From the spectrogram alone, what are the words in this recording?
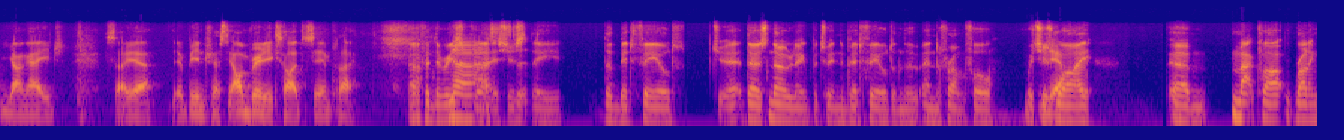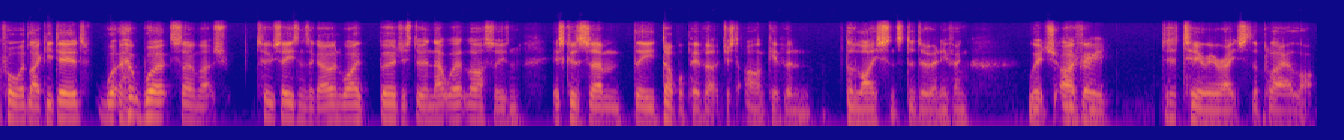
young age. So yeah, it'll be interesting. I'm really excited to see him play. I think the reason no, for that is just the the midfield there's no link between the midfield and the and the front four, which is yeah. why um, Matt Clarke running forward like he did worked so much two seasons ago, and why Burgess doing that work last season is because um, the double pivot just aren't given the license to do anything, which I think deteriorates the play a lot.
